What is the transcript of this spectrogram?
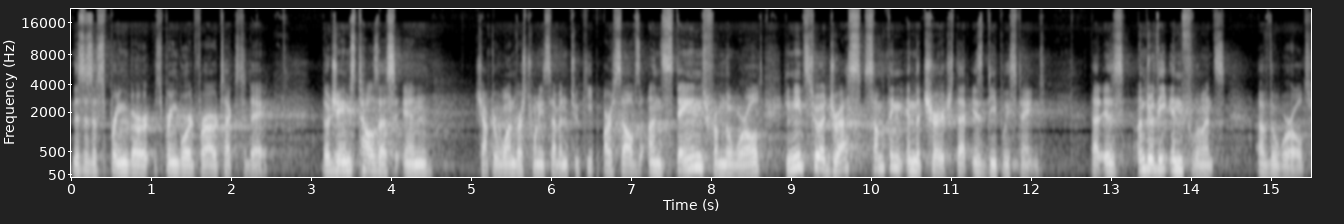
This is a springboard, springboard for our text today. Though James tells us in chapter 1 verse 27 to keep ourselves unstained from the world he needs to address something in the church that is deeply stained that is under the influence of the world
